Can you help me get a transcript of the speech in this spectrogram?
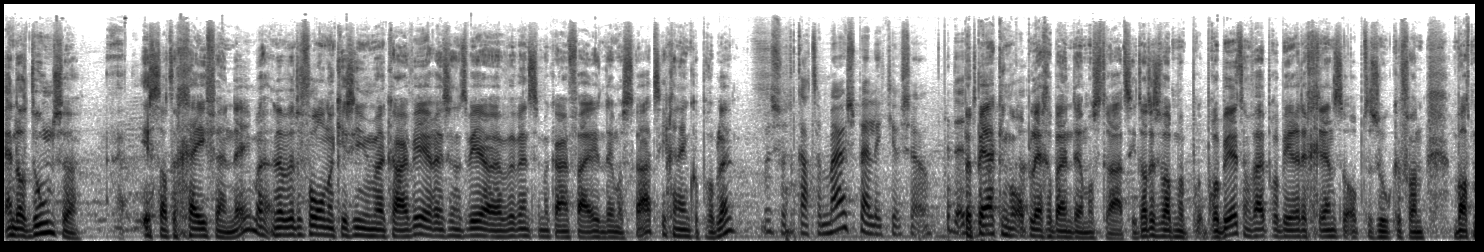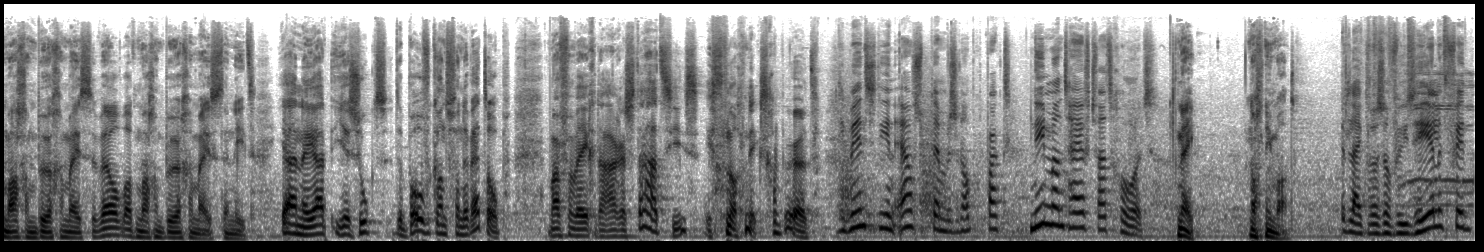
en dat doen ze, is dat een geven en nemen. En de volgende keer zien we elkaar weer. En het weer, we wensen elkaar een veilige demonstratie. Geen enkel probleem. Een soort kat-en-muisspelletje of zo. Beperkingen opleggen bij een demonstratie. Dat is wat men probeert. En wij proberen de grenzen op te zoeken van... wat mag een burgemeester wel, wat mag een burgemeester niet. Ja, nou ja, je zoekt de bovenkant van de wet op. Maar vanwege de arrestaties is nog niks gebeurd. Die mensen die in 11 september zijn opgepakt... niemand heeft wat gehoord? Nee, nog niemand. Het lijkt wel alsof u iets heerlijk vindt.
